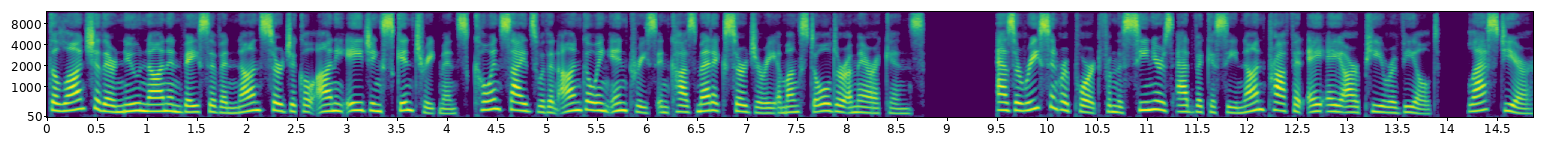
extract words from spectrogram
The launch of their new non invasive and non surgical anti aging skin treatments coincides with an ongoing increase in cosmetic surgery amongst older Americans. As a recent report from the seniors advocacy nonprofit AARP revealed, last year,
